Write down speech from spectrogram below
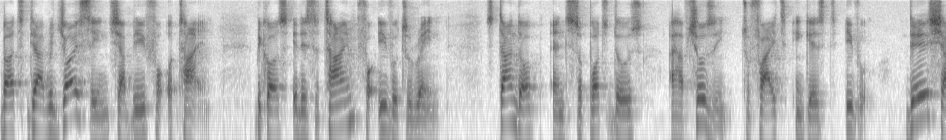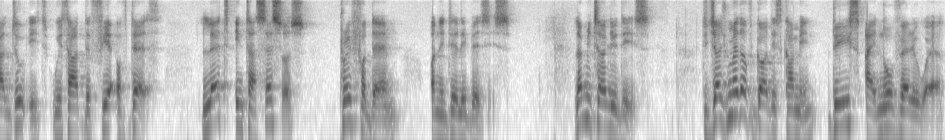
But their rejoicing shall be for a time, because it is a time for evil to reign. Stand up and support those I have chosen to fight against evil. They shall do it without the fear of death. Let intercessors pray for them on a daily basis. Let me tell you this. The judgment of God is coming. This I know very well.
